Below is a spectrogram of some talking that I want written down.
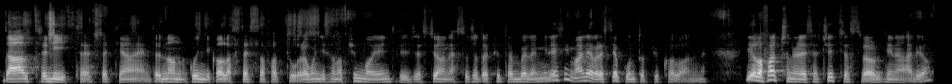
da altre ditte effettivamente, non quindi con la stessa fattura, quindi sono più movimenti di gestione associati a più tabelle millesimali, avresti appunto più colonne. Io lo faccio nell'esercizio straordinario,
